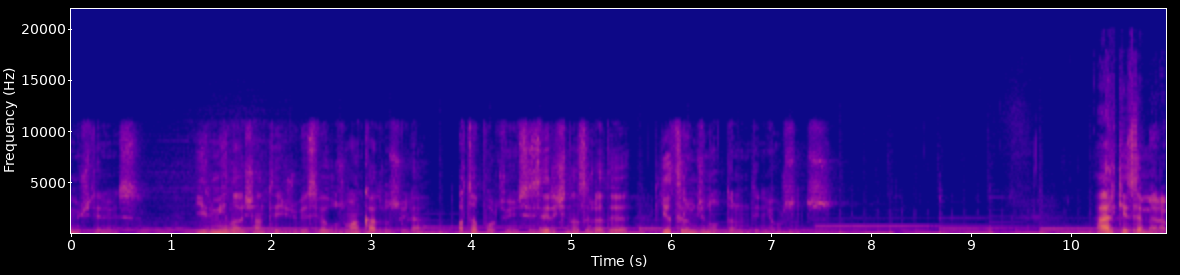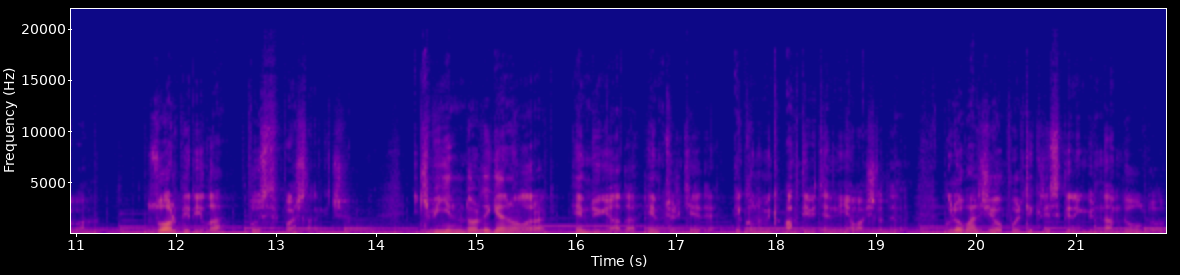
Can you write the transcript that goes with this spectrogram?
müşterimiz, 20 yılı aşan tecrübesi ve uzman kadrosuyla Ata Portföy'ün sizler için hazırladığı yatırımcı notlarını dinliyorsunuz. Herkese merhaba. Zor bir yıla pozitif başlangıç. 2024'de genel olarak hem dünyada hem Türkiye'de ekonomik aktivitenin yavaşladığı, global jeopolitik risklerin gündemde olduğu,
